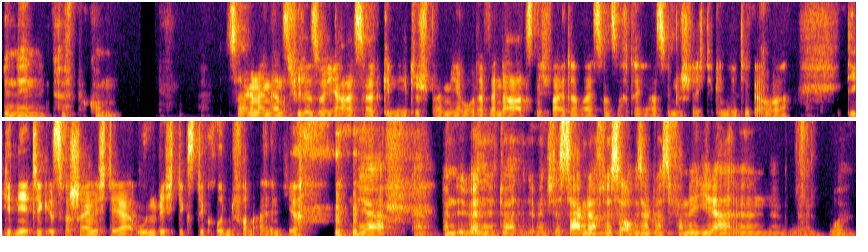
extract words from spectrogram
in den Griff bekommen sagen dann ganz viele so, ja, ist halt genetisch bei mir. Oder wenn der Arzt nicht weiter weiß, dann sagt er, ja, ist eben eine schlechte Genetik. Aber die Genetik ist wahrscheinlich der unwichtigste Grund von allen hier. Ja, und nicht, du, wenn ich das sagen darf, du hast ja auch gesagt, du hast familiär äh, eine hohe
